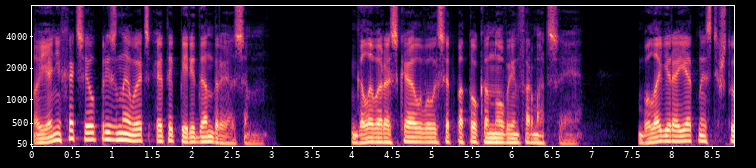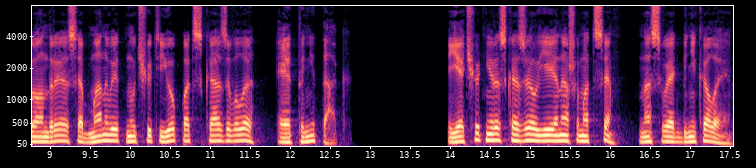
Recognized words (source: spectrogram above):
Но я не хотел признавать это перед Андреасом. Голова раскалывалась от потока новой информации. Была вероятность, что Андреас обманывает, но чутье подсказывало — это не так. Я чуть не рассказал ей о нашем отце на свадьбе Николая.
